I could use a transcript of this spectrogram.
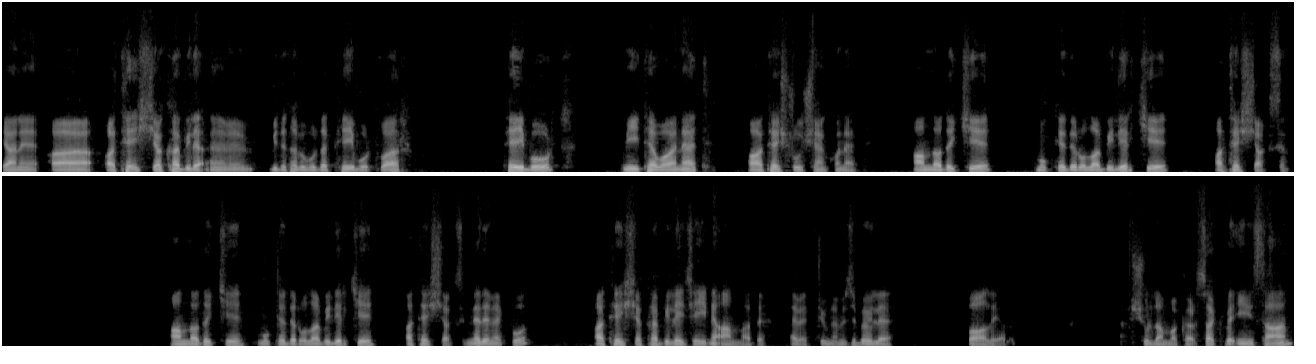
Yani ateş yakabilir. E, bir de tabii burada peyburt var. Peyburt, mitevanet, ateş ruşen konet. Anladı ki muktedir olabilir ki ateş yaksın. Anladı ki muktedir olabilir ki ateş yaksın. Ne demek bu? Ateş yakabileceğini anladı. Evet cümlemizi böyle bağlayalım. Şuradan bakarsak ve insan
